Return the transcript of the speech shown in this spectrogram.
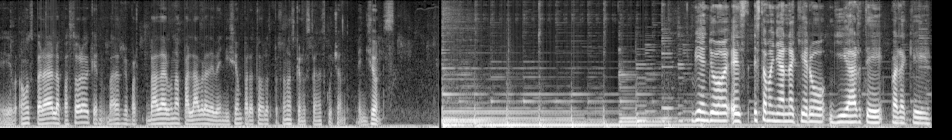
Eh, vamos a esperar a la pastora que va a, va a dar una palabra de bendición para todas las personas que nos están escuchando. Bendiciones. Bien, yo esta mañana quiero guiarte para que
